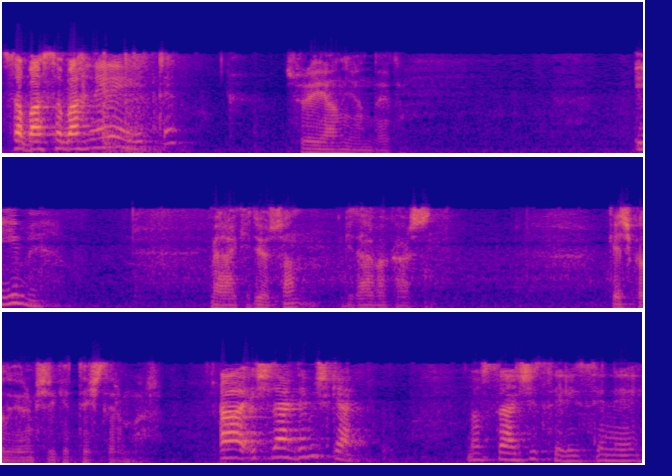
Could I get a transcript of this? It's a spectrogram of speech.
Sabah sabah nereye gittin? Süreyya'nın yanındaydım. İyi mi? Merak ediyorsan gider bakarsın. Geç kalıyorum şirkette işlerim var. Aa işler demişken nostalji serisini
